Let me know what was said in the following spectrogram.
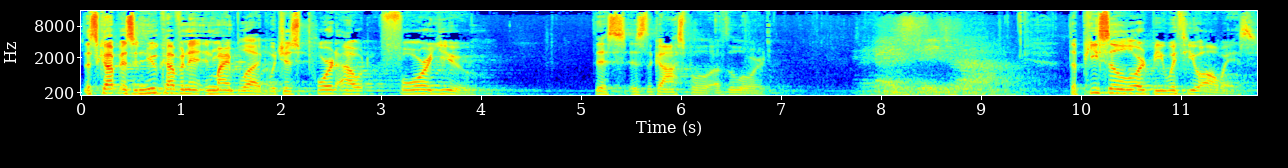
This cup is a new covenant in my blood, which is poured out for you. This is the gospel of the Lord. The peace of the Lord be with you always.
